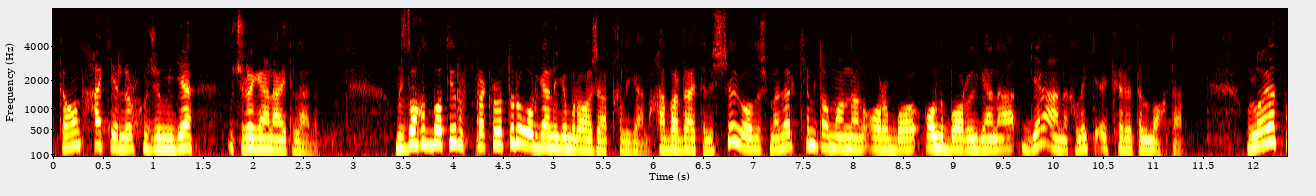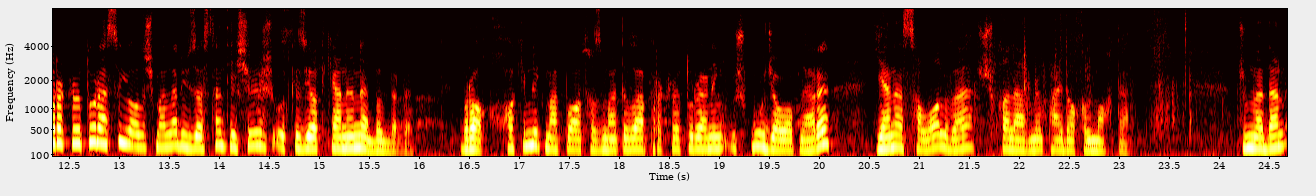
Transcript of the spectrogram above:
akkaunt hakerlar hujumiga uchragani aytiladi. Mirzohid botirov prokuratura organiga murojaat qilgan. Xabarda aytilishicha yozishmalar kim tomonidan olib borilganiga aniqlik kiritilmoqda. Viloyat prokuraturasi yozishmalar yuzasidan tekshirish o'tkazayotganini bildirdi. Biroq hokimlik matbuot xizmati va prokuraturaning ushbu javoblari yana savol va shubhalarni paydo qilmoqda. Jumladan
